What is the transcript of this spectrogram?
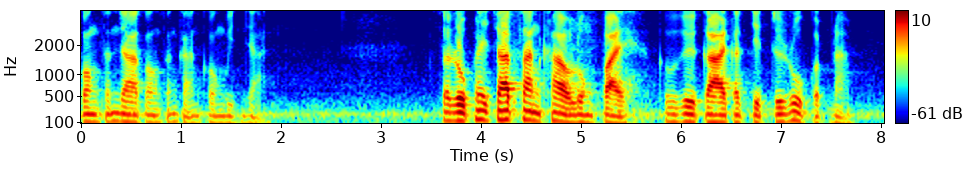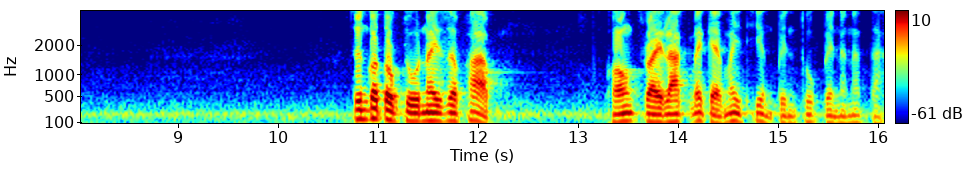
กองสัญญากองสังขารกองวิญญาณ สรุปให้ชัดสั้นเข้าลงไปก็คือกายกับจิตหรือรูปกับนาม ซึ่งก็ตกอยู่ในสภาพ ของไตรลักษณ์ได้แก่ไม่เที่ยงเป็นทุกข์เป็นอนัตตา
